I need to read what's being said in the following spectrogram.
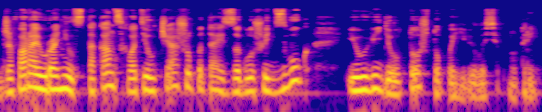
Джафарай уронил стакан, схватил чашу, пытаясь заглушить звук, и увидел то, что появилось внутри.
